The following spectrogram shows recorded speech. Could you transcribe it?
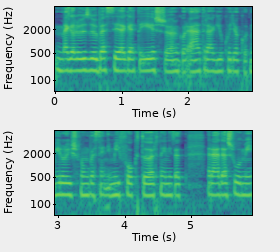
megelőző beszélgetés, amikor átrágjuk, hogy akkor miről is fogunk beszélni, mi fog történni, tehát ráadásul mi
